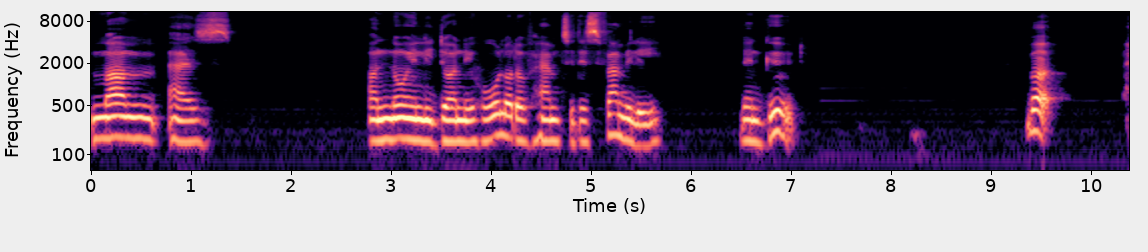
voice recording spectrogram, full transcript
Mom has unknowingly done a whole lot of harm to this family, then good. But,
